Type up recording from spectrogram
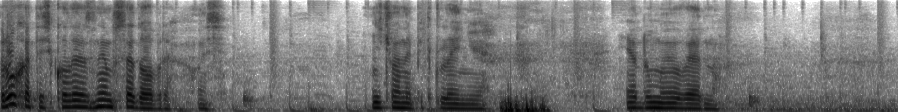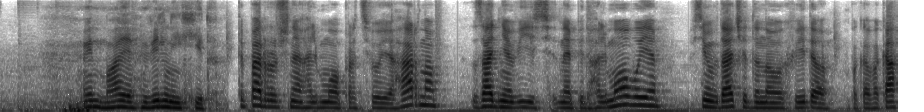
рухатись, коли з ним все добре. Ось. Нічого не підклинює. Я думаю, видно. Він має вільний хід. Тепер ручне гальмо працює гарно. Задня вісь не підгальмовує. Всім вдачі, до нових відео. Пока-пока.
